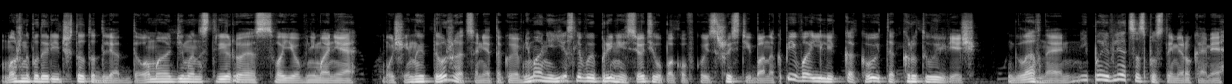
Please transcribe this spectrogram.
Можно подарить что-то для дома, демонстрируя свое внимание. Мужчины тоже оценят такое внимание, если вы принесете упаковку из шести банок пива или какую-то крутую вещь. Главное, не появляться с пустыми руками.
